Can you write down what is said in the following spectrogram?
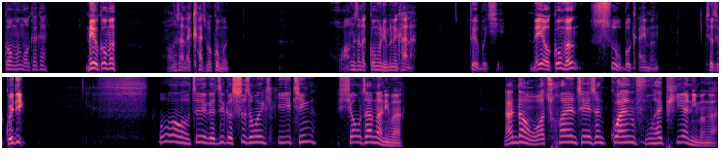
公文我看看，没有公文。皇上来看什么公文？啊皇上的公文你们能看了？对不起，没有公文，恕不开门，这是规定。哦，这个这个侍中一一听，嚣张啊！你们，难道我穿这身官服还骗你们啊？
